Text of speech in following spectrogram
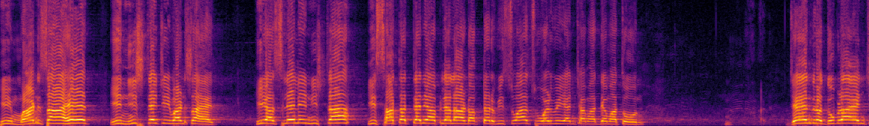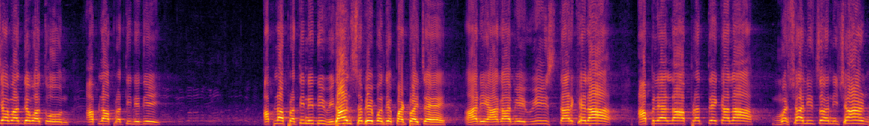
ही माणसं आहेत ही निष्ठेची माणसं आहेत. ही असलेली निष्ठा ही सातत्याने आपल्याला डॉक्टर विश्वास वळवी यांच्या माध्यमातून जयेंद्र दुबळा यांच्या माध्यमातून आपला प्रतिनिधी आपला प्रतिनिधी विधानसभेमध्ये पाठवायचा आहे. आणि आगामी वीस तारखेला आपल्याला प्रत्येकाला मशालीचं निशाण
